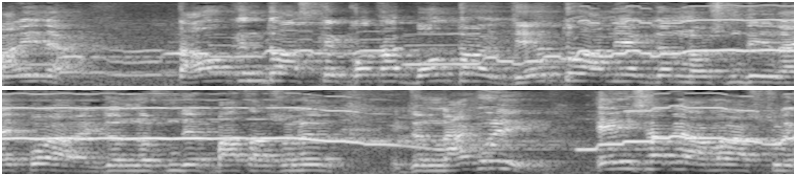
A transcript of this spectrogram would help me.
পারি না। তাও কিন্তু আজকে কথা বলতে হয় যেহেতু আমি একজন নরসিংদী রায়পুরা একজন নরসিংদী পাঁচ আসনের একজন নাগরিক এই হিসাবে আমার আসলে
